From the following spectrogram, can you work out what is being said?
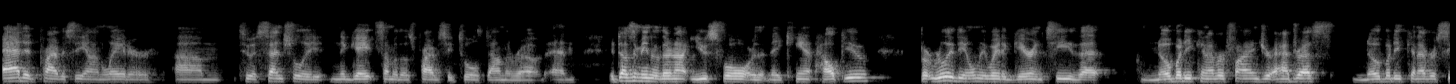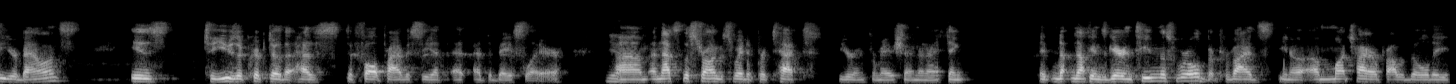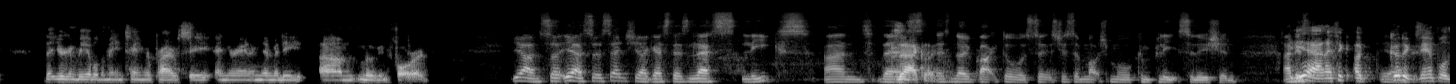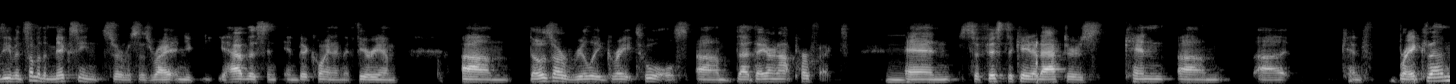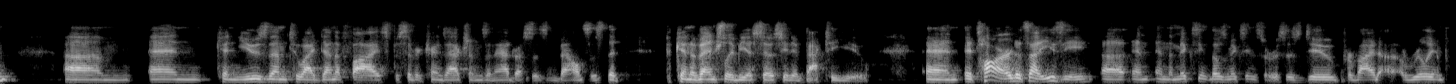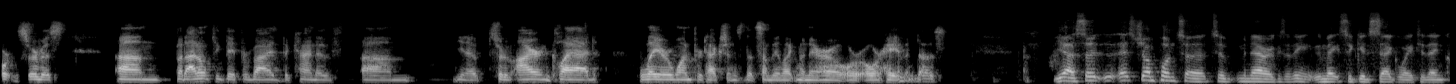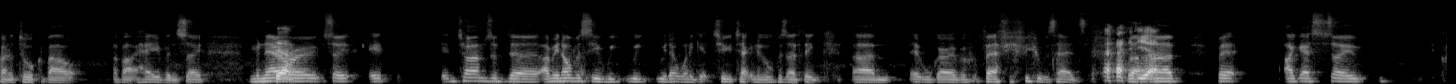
added privacy on later um, to essentially negate some of those privacy tools down the road. And it doesn't mean that they're not useful or that they can't help you, but really, the only way to guarantee that nobody can ever find your address, nobody can ever see your balance, is to use a crypto that has default privacy at, at, at the base layer. Yeah. Um, and that's the strongest way to protect your information. And I think it, nothing's guaranteed in this world, but provides you know a much higher probability that you're going to be able to maintain your privacy and your anonymity um, moving forward. Yeah, and so yeah, so essentially, I guess there's less leaks and there's exactly. there's no backdoors, so it's just a much more complete solution. And yeah, and I think a yeah. good example is even some of the mixing services, right? And you you have this in, in Bitcoin and Ethereum. Um, those are really great tools um, that they are not perfect, mm. and sophisticated actors can um, uh, can break them um, and can use them to identify specific transactions and addresses and balances that can eventually be associated back to you. And it's hard; it's not easy. Uh, and and the mixing those mixing services do provide a, really important service, um, but I don't think they provide the kind of um, you know sort of ironclad layer one protections that something like Monero or or Haven does. Yeah, so let's jump on to, to Monero because I think it makes a good segue to then kind of talk about about Haven. So Monero, yeah. so it in terms of the, I mean, obviously we we, we don't want to get too technical because I think um, it will go over a fair few people's heads. But, yeah. Uh, but I guess so.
